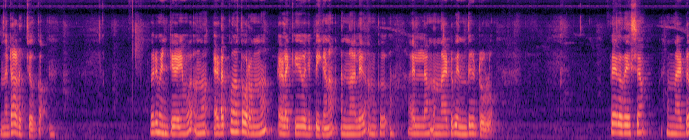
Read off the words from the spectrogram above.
എന്നിട്ട് അടച്ചു വെക്കാം. ഒരു മിനിറ്റ് കഴിയുമ്പോൾ ഒന്ന് ഇടക്കൊന്ന് തുറന്ന് ഇളക്കി യോജിപ്പിക്കണം. എന്നാലേ നമുക്ക് എല്ലാം നന്നായിട്ട് വെന്ത് കിട്ടുള്ളൂ ഇപ്പോൾ ഏകദേശം നന്നായിട്ട്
